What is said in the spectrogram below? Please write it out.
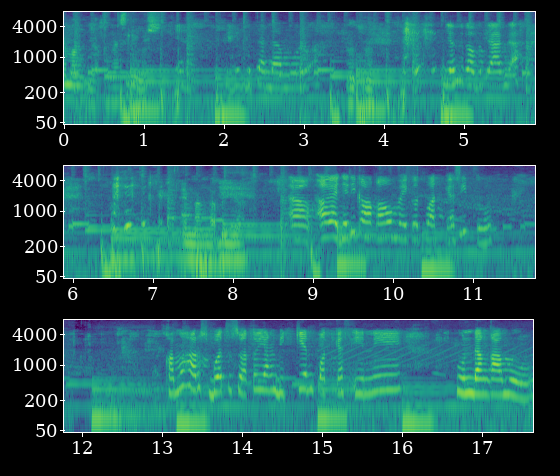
emang nggak pernah serius. Ya hidup bercanda mulu. Ah. Mm-mm. jangan suka bercanda. Emang nggak bener. Eh, oke jadi kalau kamu mau ikut podcast itu kamu harus buat sesuatu yang bikin podcast ini undang kamu.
